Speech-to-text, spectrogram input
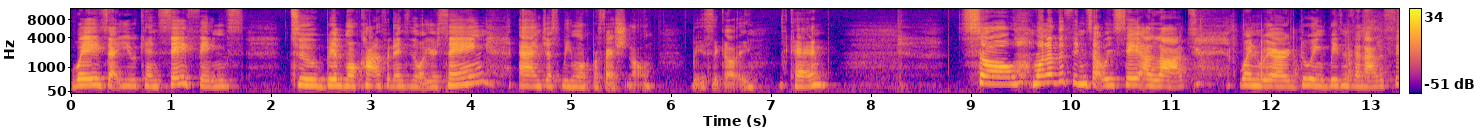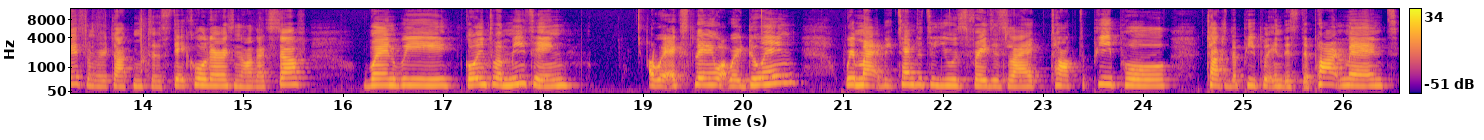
ways that you can say things to build more confidence in what you're saying and just be more professional basically okay so one of the things that we say a lot when we're doing business analysis, when we're talking to stakeholders and all that stuff, when we go into a meeting or we're explaining what we're doing, we might be tempted to use phrases like talk to people, talk to the people in this department,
